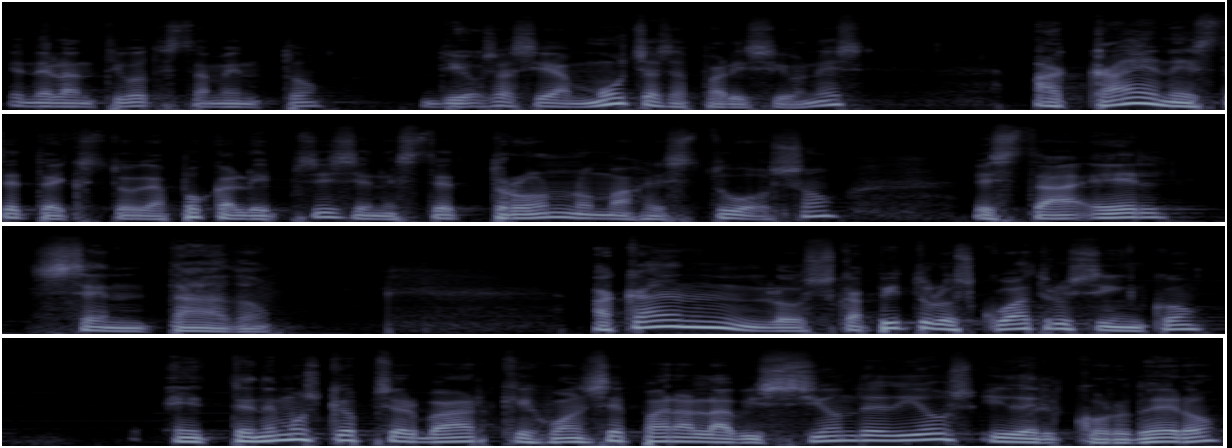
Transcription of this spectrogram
En el Antiguo Testamento Dios hacía muchas apariciones. Acá en este texto de Apocalipsis, en este trono majestuoso, está Él sentado. Acá en los capítulos 4 y 5 eh, tenemos que observar que Juan separa la visión de Dios y del Cordero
